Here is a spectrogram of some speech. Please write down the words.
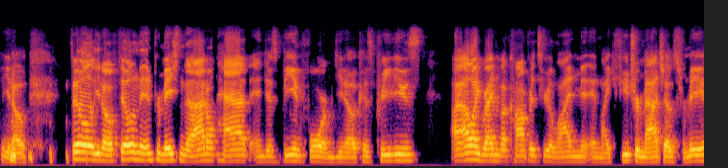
you know, fill you know fill in the information that I don't have and just be informed. You know, because previews I, I like writing about conference realignment and like future matchups. For me,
